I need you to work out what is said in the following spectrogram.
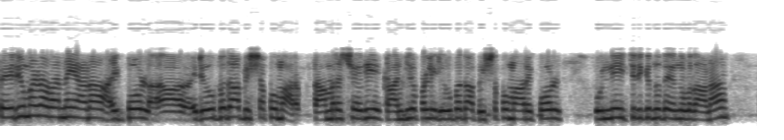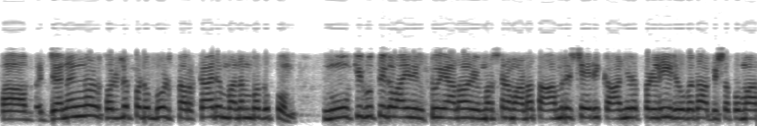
പെരുമഴ തന്നെയാണ് ഇപ്പോൾ രൂപതാ ബിഷപ്പുമാർ താമരശ്ശേരി കാഞ്ചിരപ്പള്ളി രൂപത ബിഷപ്പുമാർ ഇപ്പോൾ ഉന്നയിച്ചിരിക്കുന്നത് എന്നുള്ളതാണ് ജനങ്ങൾ കൊല്ലപ്പെടുമ്പോൾ സർക്കാരും വനം വകുപ്പും നോക്കികുത്തികളായി നിൽക്കുകയാണെന്ന വിമർശനമാണ്. താമരശ്ശേരി കാഞ്ഞിരപ്പള്ളി രൂപതാ ബിഷപ്പുമാർ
